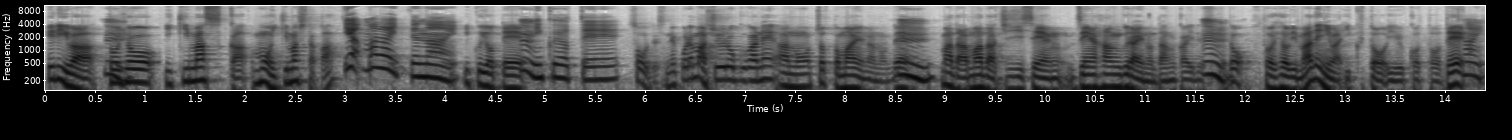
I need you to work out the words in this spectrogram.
エリーは投票行きますか、もう行きましたか？いやまだ行ってない。行く予定、うん行く予定。そうですね。これまあ収録がねあのちょっと前なので、うん。まだまだ知事選前半ぐらいの段階ですけど、投票日までには行くということで、はい。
